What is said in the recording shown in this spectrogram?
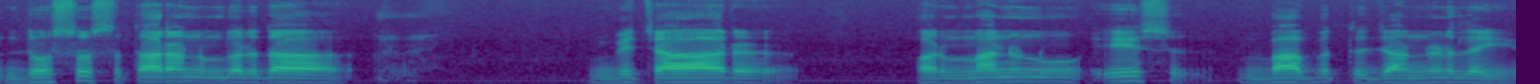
217 ਨੰਬਰ ਦਾ ਵਿਚਾਰ ਔਰ ਮਨ ਨੂੰ ਇਸ ਬਾਬਤ ਜਾਣਨ ਲਈ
